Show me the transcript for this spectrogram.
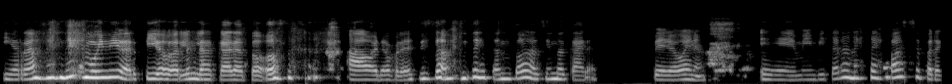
y realmente es muy divertido verles la cara a todos. Ahora precisamente están todos haciendo caras. Pero bueno, eh, me invitaron a este espacio para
